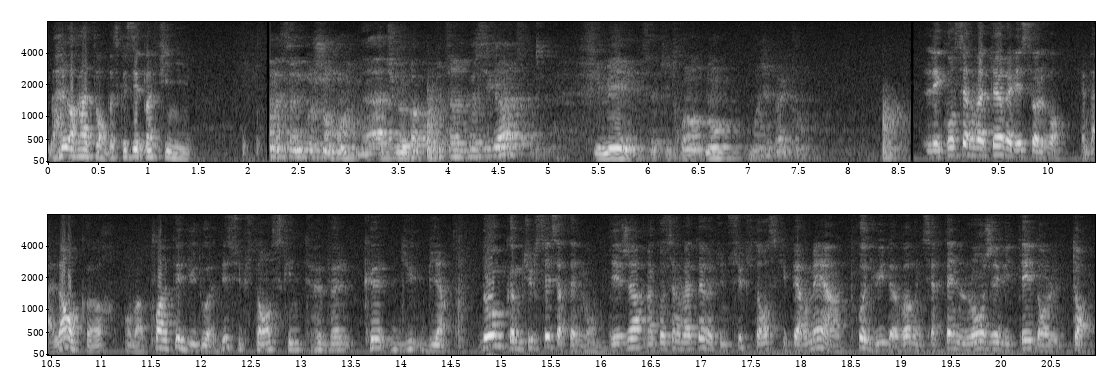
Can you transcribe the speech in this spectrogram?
Bah alors attends, parce que c'est pas fini. On va faire une pause shampoing. Ah, tu veux pas qu'on te faire une cigarette Fumer, ça tue trop lentement. Moi j'ai pas le temps. Les conservateurs et les solvants. Et ben là encore, on va pointer du doigt des substances qui ne te veulent que du bien. Donc, comme tu le sais certainement, déjà, un conservateur est une substance qui permet à un produit d'avoir une certaine longévité dans le temps,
